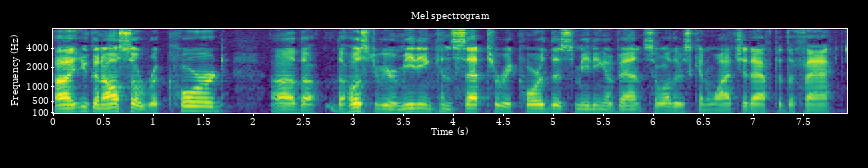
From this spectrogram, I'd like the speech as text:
Uh, you can also record. Uh, the, the host of your meeting can set to record this meeting event so others can watch it after the fact.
